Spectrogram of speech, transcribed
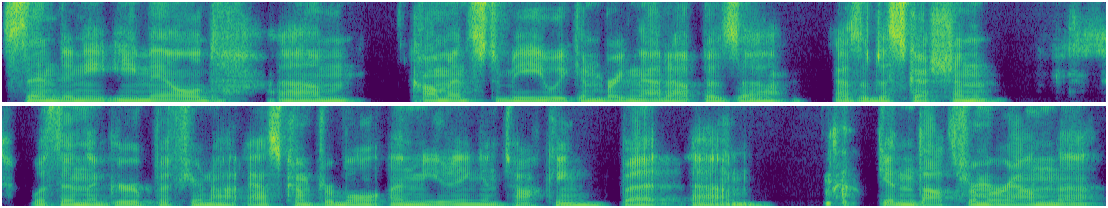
send any emailed um, comments to me, we can bring that up as a as a discussion within the group if you're not as comfortable unmuting and talking. But um, getting thoughts from around the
